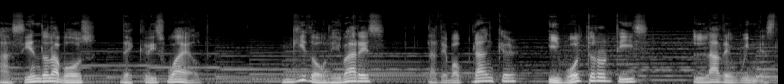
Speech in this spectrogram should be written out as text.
haciendo la voz de Chris Wilde. Guido Olivares, la de Bob Dunker y Walter Ortiz, la de Witness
